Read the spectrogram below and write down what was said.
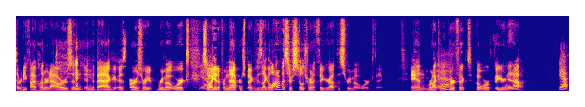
3,500 hours in, in the bag as far as re- remote works. Yeah. So I get it from that perspective. Is like a lot of us are still trying to figure out this remote work thing. And we're not going to be perfect, but we're figuring it out. Yeah,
